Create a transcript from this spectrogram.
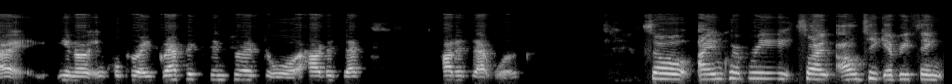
uh, you know incorporate graphics into it, or how does that how does that work? So I incorporate. So I, I'll take everything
